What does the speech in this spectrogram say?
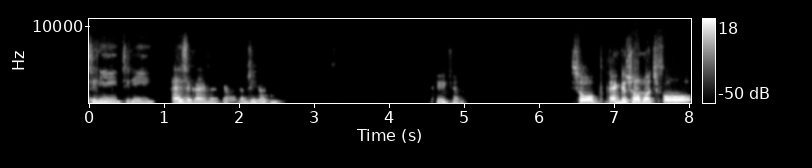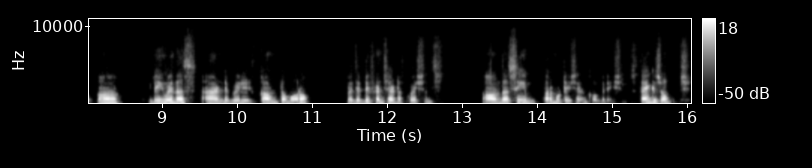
थ्री थ्री ऐसे कर हैं मतलब ज़ीरो ठीक है you so much for uh, being with us, and we'll come tomorrow with a different set of questions on the same permutation and combinations. Thank you so much.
